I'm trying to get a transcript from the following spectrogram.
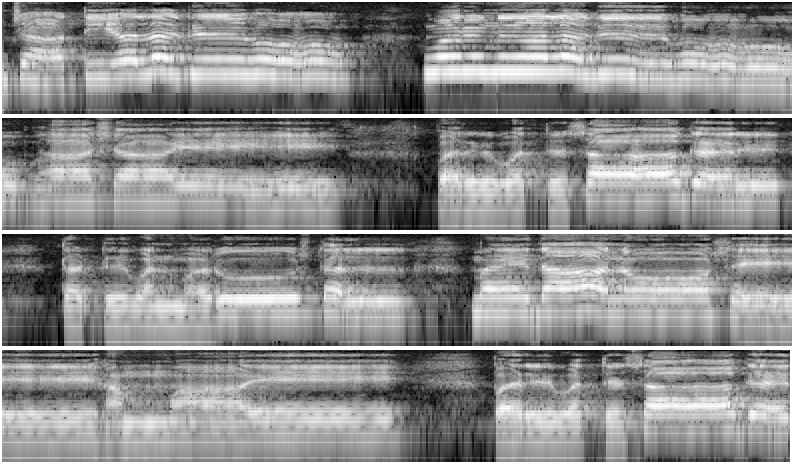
जाति अलग हो, वर्ण अलग हो, भाषाए पर्वत सागर, तट वन मरुस्थल, मैदानों से हम आए। पर्वत सागर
